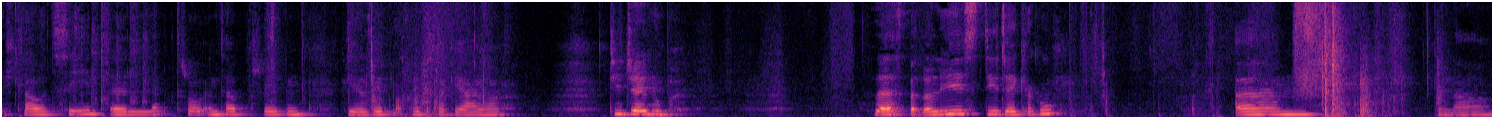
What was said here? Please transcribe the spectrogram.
ich glaube zehn Elektrointerpreten. Wie ihr seht, mache ich da gerne DJ Noob. Last but not least, DJ Kaku. Ähm, genau.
